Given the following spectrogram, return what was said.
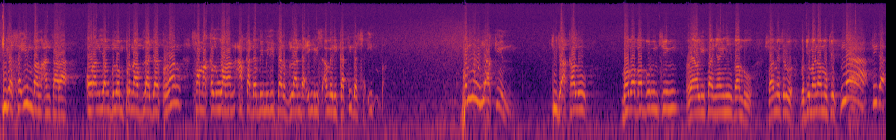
Tidak seimbang antara Orang yang belum pernah belajar perang sama keluaran Akademi Militer Belanda, Inggris, Amerika tidak seimbang. Penuh yakin. Tidak kalau bawa bambu runcing, realitanya ini bambu. Suami terus, bagaimana mungkin? Nah, tidak.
